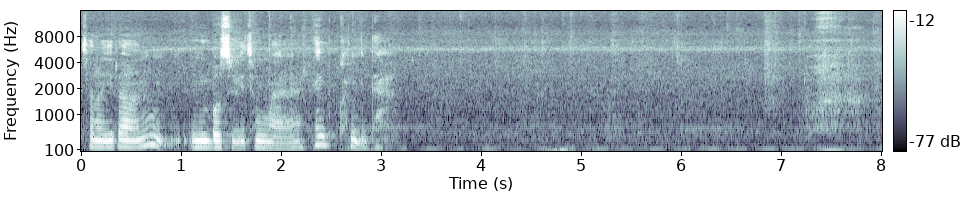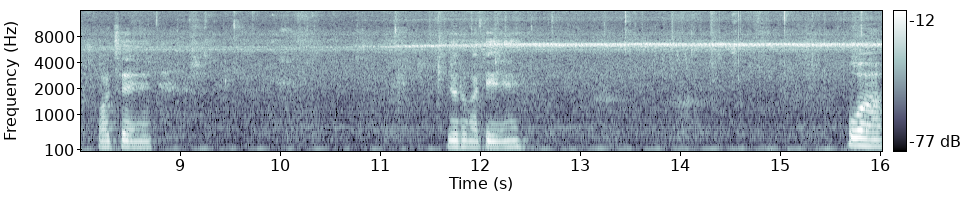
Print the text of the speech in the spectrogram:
저는 이런 모습이 정말 행복합니다. 어제 여러 가지 우와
